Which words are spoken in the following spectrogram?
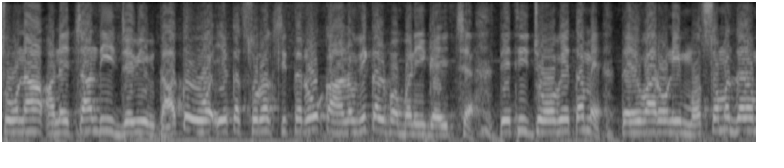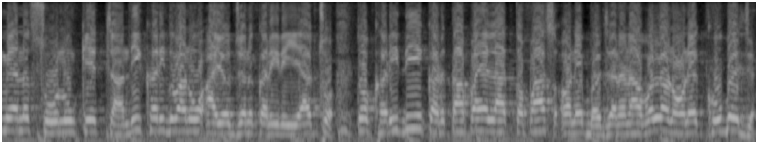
સોના અને ચાંદી જેવી ધાતુઓ એક સુરક્ષિત રોકાણ વિકલ્પ બની ગઈ છે. તેથી જો હવે તમે તહેવારોની મોસમ દરમિયાન સોનું કે ચાંદી ખરીદવાનું આયોજન કરી રહ્યા છો, તો ખરીદી કરતા પહેલા તપાસ અને બજારના વલણોને ખૂબ જ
